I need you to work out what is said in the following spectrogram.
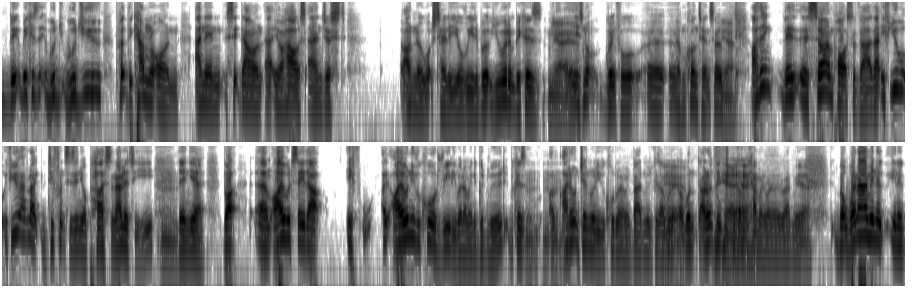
because would would you put the camera on and then sit down at your house and just I don't know watch telly or read a book? You wouldn't because Yeah, yeah. it's not great for uh, um, content. So Yeah. I think there, there's certain parts of that that if you if you have like differences in your personality, Mm. then yeah. But um, I would say that if I, I only record really when I'm in a good mood because I, I don't generally record when I'm in a bad mood because I Mm, Yeah, wouldn't, I wouldn't I don't think to pick up the camera when I'm in a bad mood. Yeah. But when I'm in a in a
